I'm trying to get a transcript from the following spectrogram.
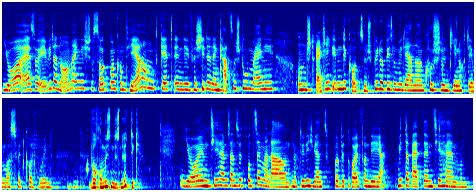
Ja, also eh wie der Name eigentlich schon sagt, man kommt her und geht in die verschiedenen Katzenstuben rein und streichelt eben die Katzen, spielt ein bisschen mit einer, kuschelt, je nachdem, was sie halt gerade wollen. Warum ist denn das nötig? Ja, im Tierheim sind sie halt trotzdem allein und natürlich werden sie super betreut von den Mitarbeitern im Tierheim. Und,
